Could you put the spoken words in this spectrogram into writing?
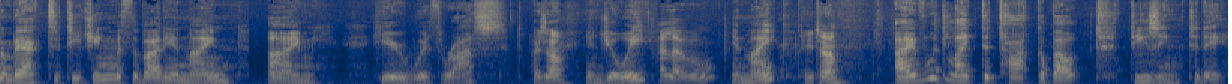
Well, welcome back to Teaching with the Body in Mind. I'm here with Ross Hi, Tom. and Joey Hello. and Mike. Hey, Tom. I would like to talk about teasing today.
